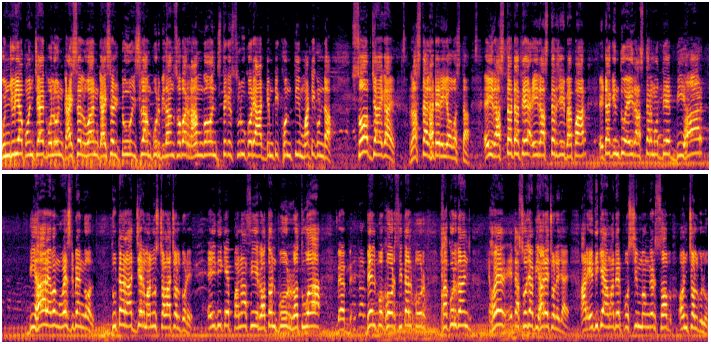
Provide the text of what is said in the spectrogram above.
গুঞ্জুরিয়া পঞ্চায়েত বলুন, গাইসেল ওয়ান, গাইসেল টু, ইসলামপুর বিধানসভার রামগঞ্জ থেকে শুরু করে আটডিমটি খন্তি মাটিগুন্ডা সব জায়গায় রাস্তাঘাটের এই অবস্থা। এই রাস্তাটাতে, এই রাস্তার যে ব্যাপার, এটা কিন্তু এই রাস্তার মধ্যে বিহার বিহার এবং ওয়েস্ট বেঙ্গল দুটা রাজ্যের মানুষ চলাচল করে। এইদিকে পানাসি, রতনপুর, রতুয়া বেলপোখর, শীতলপুর, ঠাকুরগঞ্জ হয়ে এটা সোজা বিহারে চলে যায়। আর এদিকে আমাদের পশ্চিমবঙ্গের সব অঞ্চলগুলো।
